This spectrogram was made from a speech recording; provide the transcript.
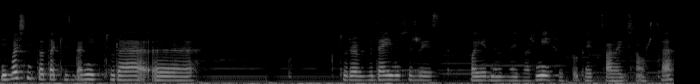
No i właśnie to takie zdanie, które, e, które wydaje mi się, że jest chyba jednym z najważniejszych tutaj w całej książce,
